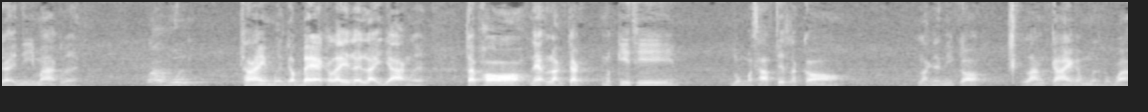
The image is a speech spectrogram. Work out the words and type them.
จะไอ้นี่มากเลย ว้าวุ่นใช่เหมือนกับแบกอะไรหลาย ๆ อย่างเลย แต่พอเนี่ยหลังจากเมื่อกี้ที่ลงประทับเสร็จแล้วก็ หลังจากนี้ก็ร่างกายก็เหมือนกับว่า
